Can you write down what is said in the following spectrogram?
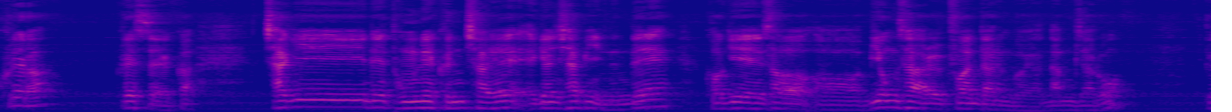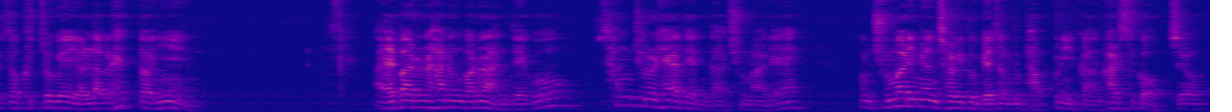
그래라 그랬어요. 그러니까 자기네 동네 근처에 애견샵이 있는데 거기에서 어, 미용사를 구한다는 거예요 남자로. 그래서 그쪽에 연락을 했더니 알바를 하는 거는 안 되고 상주를 해야 된다 주말에. 그럼 주말이면 저희도 매장도 바쁘니까 갈 수가 없죠.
